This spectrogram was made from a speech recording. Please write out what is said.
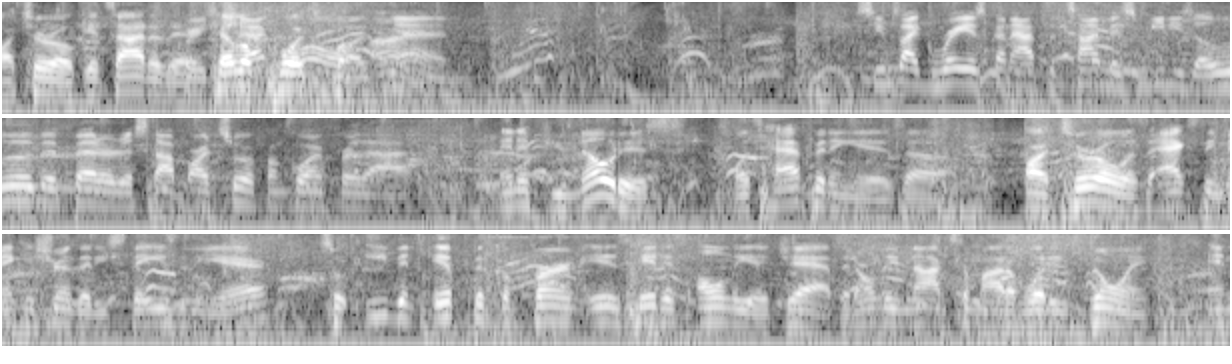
Arturo gets out of there. Great Teleports. Oh, behind. again. Seems like Ray is going to have to time his meaties a little bit better to stop Arturo from going for that. And if you notice, what's happening is uh, Arturo is actually making sure that he stays in the air. So even if the confirm is hit, it's only a jab. It only knocks him out of what he's doing. And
